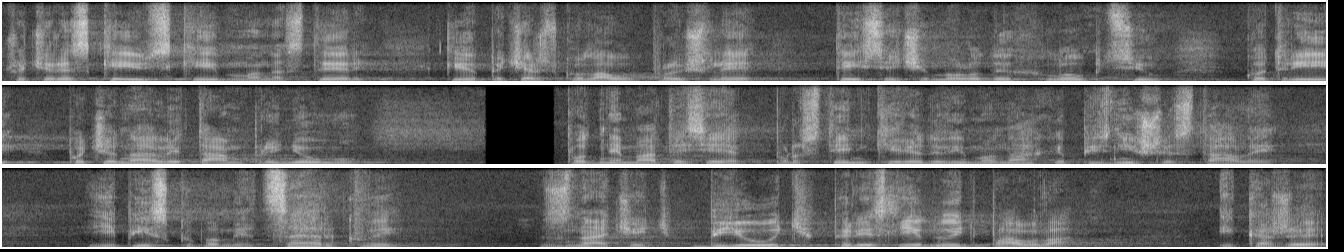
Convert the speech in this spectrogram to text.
що через Київський монастир, Києво-Печерську лаву пройшли тисячі молодих хлопців, котрі починали там при ньому подниматися як простенькі рядові монахи, пізніше стали єпіскопами церкви, значить, б'ють, переслідують Павла. І каже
